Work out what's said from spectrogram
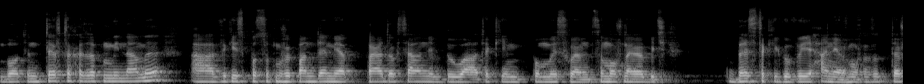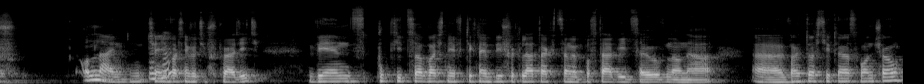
bo o tym też trochę zapominamy, a w jakiś sposób może pandemia paradoksalnie była takim pomysłem, co można robić bez takiego wyjechania, że można to też online część właśnie rzeczy przeprowadzić. Więc póki co właśnie w tych najbliższych latach chcemy postawić zarówno na e, wartości, które nas łączą,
